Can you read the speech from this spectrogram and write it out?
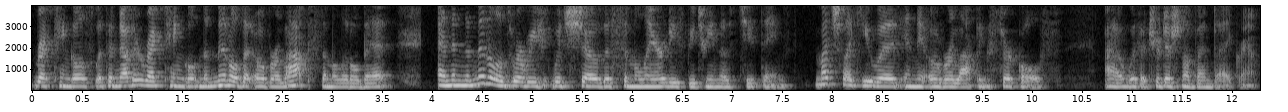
rectangles with another rectangle in the middle that overlaps them a little bit. And in the middle is where we would show the similarities between those two things, much like you would in the overlapping circles uh, with a traditional Venn diagram.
